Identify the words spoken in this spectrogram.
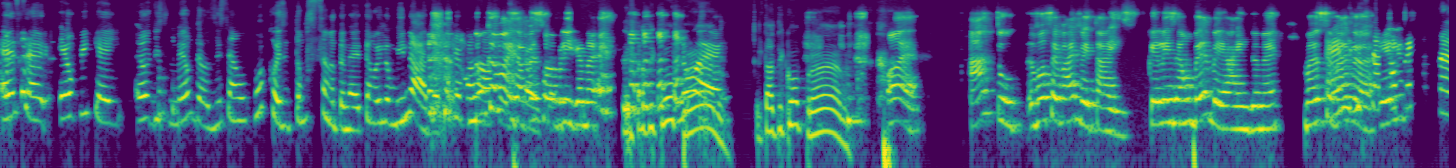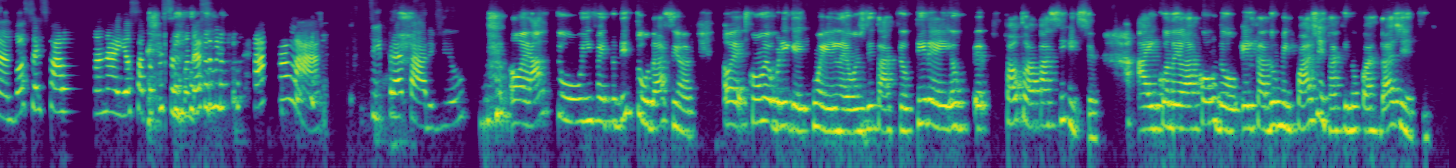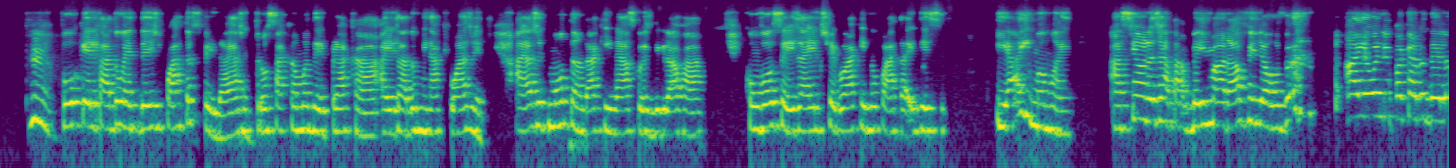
É sério, eu fiquei, eu disse, meu Deus, isso é uma coisa tão santa, né? Tão iluminada. Nunca mais a "Nossa, pessoa briga, né? Ele tá te comprando. é. Ele tá te comprando. Olha, Arthur, você vai ver, Thaís, porque eles é um bebê ainda, né? Mas você vai Eles ver, só eles pensando, vocês falando aí, eu só tô pensando quando essa menina falar. Se prepare, viu? Olha, Arthur inventa de tudo, assim, ó. Olha, como eu briguei com ele, né, hoje de tarde, que eu tirei, eu, eu- faltou a paciência. Aí, quando ele acordou, ele tá dormindo com a gente, aqui no quarto da gente. Hum. Porque ele tá doente desde quarta-feira. Aí a gente trouxe a cama dele pra cá, aí ele tá dormindo aqui com a gente. Aí a gente montando aqui, né, as coisas de gravar com vocês. Aí ele chegou aqui no quarto e disse: E aí, mamãe? A senhora já tá bem maravilhosa. Aí eu olhei pra cara dele.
